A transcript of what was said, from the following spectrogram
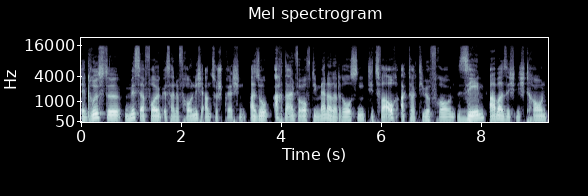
der größte Misserfolg ist eine Frau nicht anzusprechen. Also achte einfach auf die Männer da draußen, die zwar auch attraktive Frauen sehen, aber sich nicht trauen,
